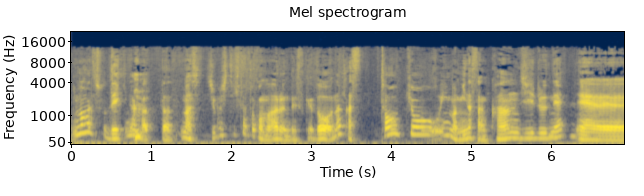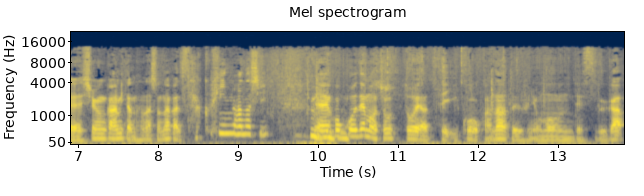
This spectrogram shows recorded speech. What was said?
今までちょっとできなかった、まあ自分してきたところもあるんですけど、なんか東京を今皆さん感じるね、えー瞬間みたいな話の中で作品の話、えーここでもちょっとやっていこうかなというふうに思うんですが、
